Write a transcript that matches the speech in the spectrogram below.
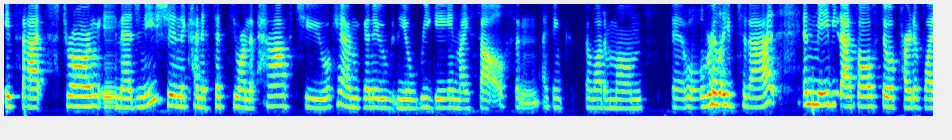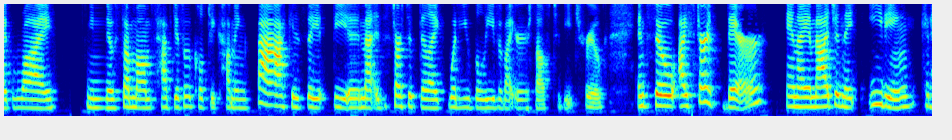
it's that strong imagination that kind of sets you on the path to okay, I'm going to you know regain myself. And I think a lot of moms uh, will relate to that. And maybe that's also a part of like why you know some moms have difficulty coming back is the the it starts with the like what do you believe about yourself to be true and so i start there and i imagine that eating could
